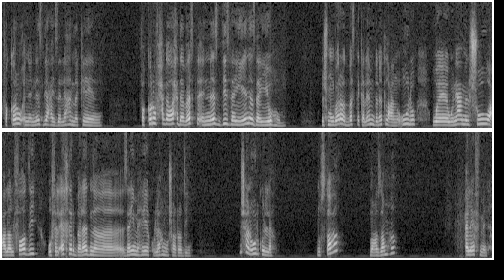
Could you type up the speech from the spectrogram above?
فكروا إن الناس دي عايزين لها مكان. فكروا في حاجة واحدة بس الناس دي زينا زيهم. مش مجرد بس كلام بنطلع نقوله. ونعمل شو على الفاضي وفي الآخر بلدنا زي ما هي كلها مشردين. مش هنقول كلها. نصها؟ معظمها؟ ألاف منها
